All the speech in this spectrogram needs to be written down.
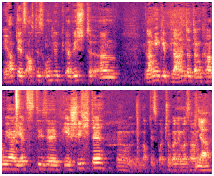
Ihr habt jetzt auch das Unglück erwischt, ähm, lange geplant und dann kam ja jetzt diese Geschichte, ich mag das Wort schon gar nicht mehr sagen, Ja.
